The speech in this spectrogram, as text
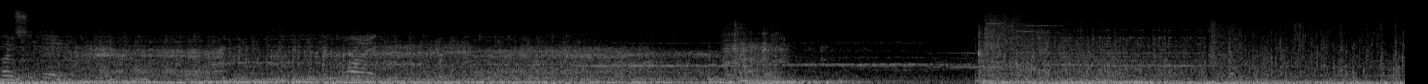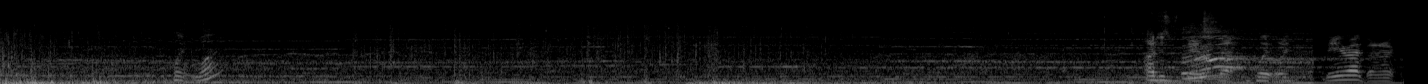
supposed to do. Like, wait, what? I just missed that completely. Be right back.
